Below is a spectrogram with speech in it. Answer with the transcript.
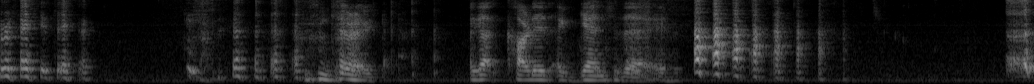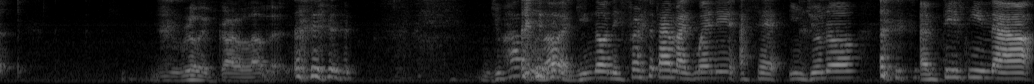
right there. Derrick, I got carded again today. You really gotta love it. You have to love it. You know, the first time I went in, I said, you know, I'm 15 now.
